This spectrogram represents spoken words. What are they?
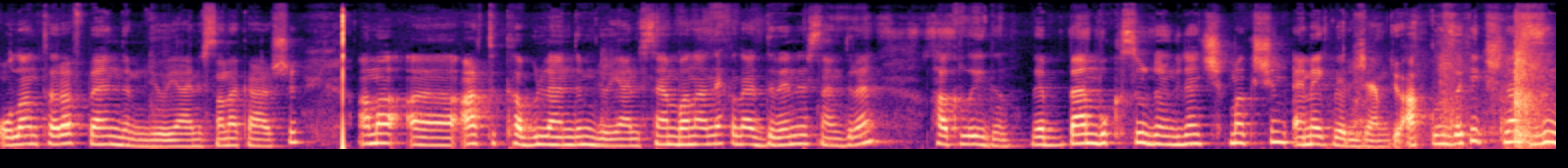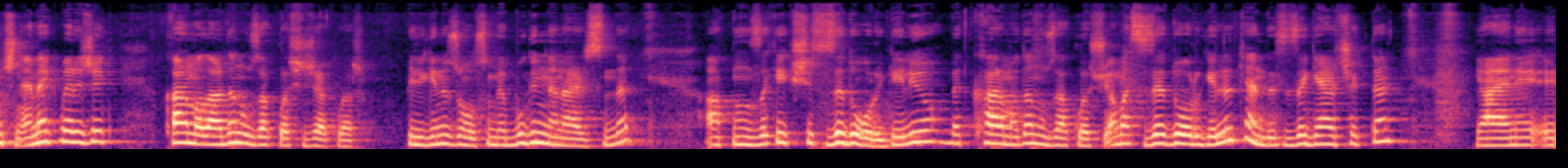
olan taraf bendim diyor yani sana karşı. Ama e, artık kabullendim diyor. Yani sen bana ne kadar direnirsen diren haklıydın. Ve ben bu kısır döngüden çıkmak için emek vereceğim diyor. Aklınızdaki kişiler sizin için emek verecek. Karmalardan uzaklaşacaklar. Bilginiz olsun ve bugün enerjisinde aklınızdaki kişi size doğru geliyor ve karmadan uzaklaşıyor. Ama size doğru gelirken de size gerçekten Yani e,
